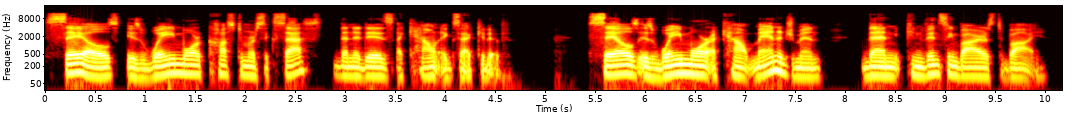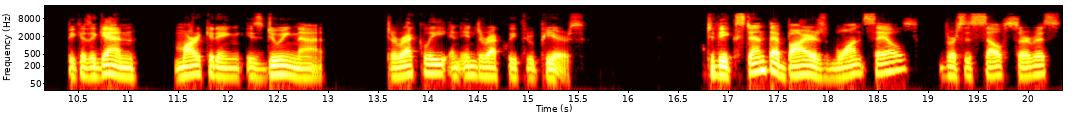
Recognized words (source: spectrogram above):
Sales is way more customer success than it is account executive. Sales is way more account management than convincing buyers to buy. Because again, marketing is doing that directly and indirectly through peers. To the extent that buyers want sales versus self service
